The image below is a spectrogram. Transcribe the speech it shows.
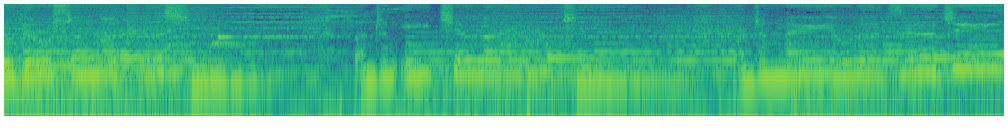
又有什么可惜？反正一切来不及，反正没有了自己。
